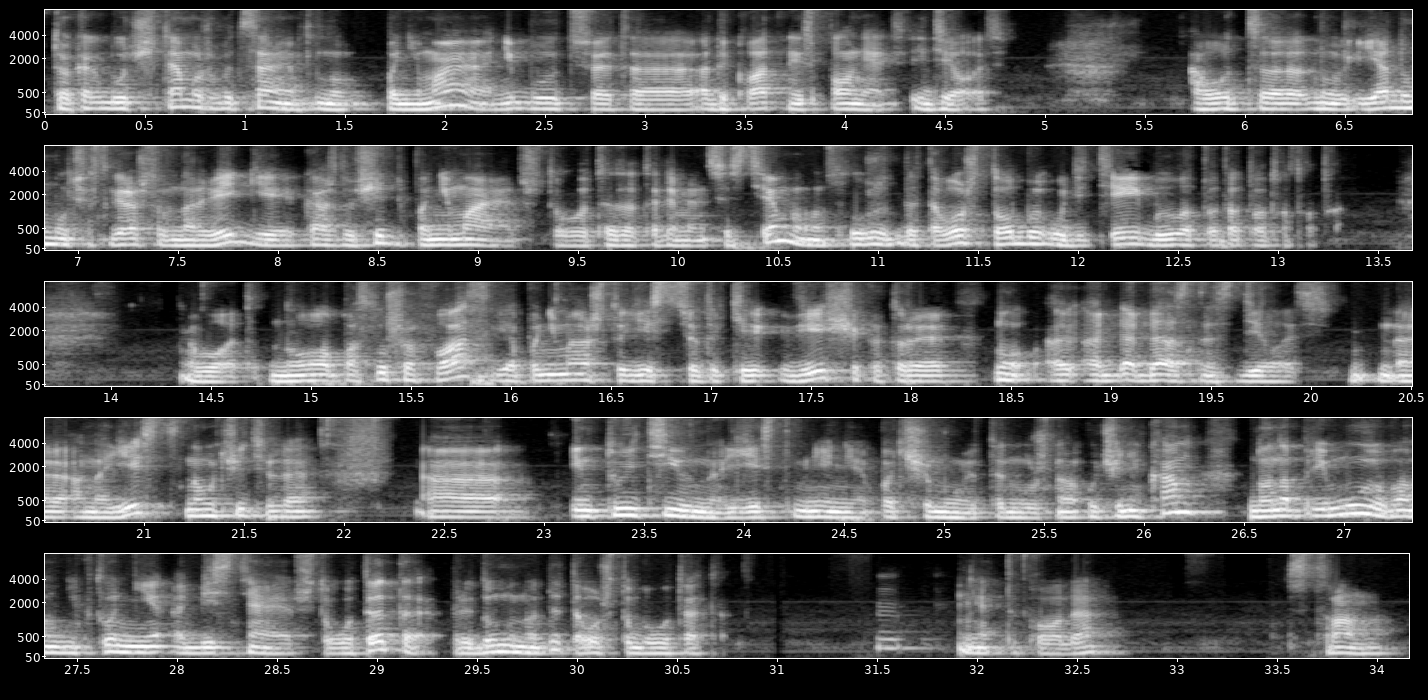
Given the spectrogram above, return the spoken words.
то как бы учителя, может быть, сами, ну, понимая, они будут все это адекватно исполнять и делать. А вот, э, ну, я думал, честно говоря, что в Норвегии каждый учитель понимает, что вот этот элемент системы, он служит для того, чтобы у детей было то-то, то-то, то-то. Вот. Но послушав вас, я понимаю, что есть все-таки вещи, которые, ну, обязанность сделать, э, она есть на учителя. А, интуитивно есть мнение, почему это нужно ученикам, но напрямую вам никто не объясняет, что вот это придумано для того, чтобы вот это. Нет такого, да? Странно.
